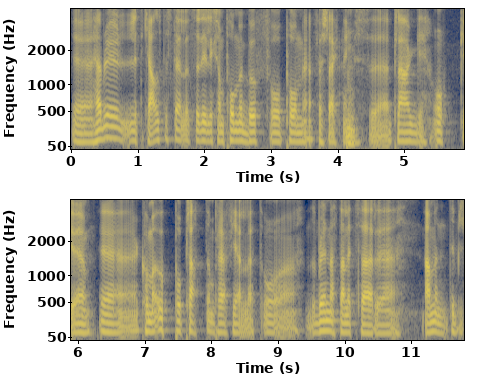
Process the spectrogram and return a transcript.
eh, här blir det lite kallt istället. Så det är liksom på med buff och på med förstärkningsplagg. Och eh, eh, komma upp på platten på det här fjället. Och då blir det nästan lite så här, ja men det blir...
